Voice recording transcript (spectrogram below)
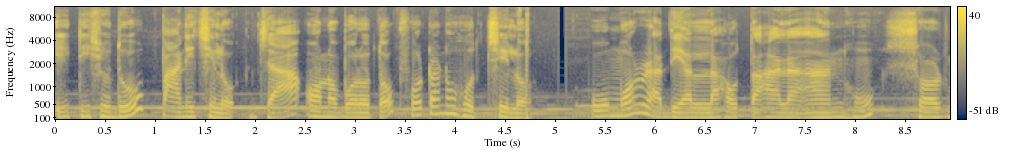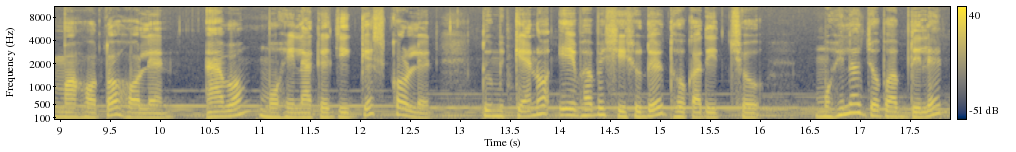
এটি শুধু পানি ছিল, যা অনবরত ফোটানো হচ্ছিল। ওমর রাদিয়াল্লাহ তাআলা আনহু শর্মাহত হলেন এবং মহিলাকে জিজ্ঞেস করলেন তুমি কেন এভাবে শিশুদের ধোকা দিচ্ছ? মহিলা জবাব দিলেন,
